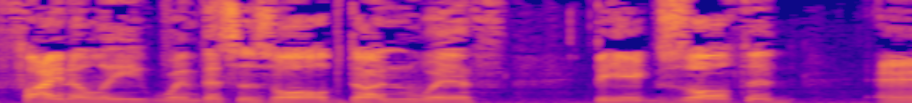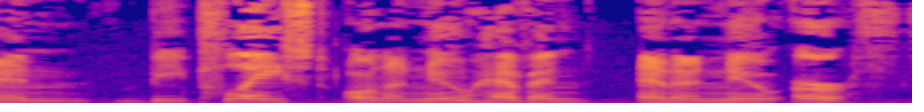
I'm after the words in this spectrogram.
finally, when this is all done with, be exalted and be placed on a new heaven and a new earth.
